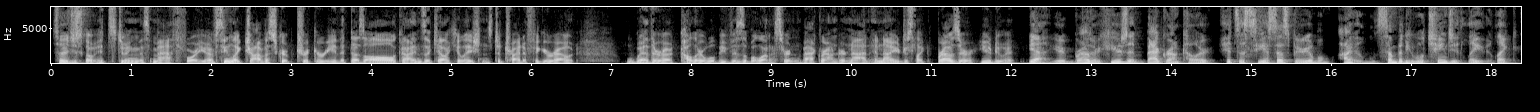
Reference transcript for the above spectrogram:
So it just So it's doing this math for you. I've seen like JavaScript trickery that does all kinds of calculations to try to figure out whether a color will be visible on a certain background or not. And now you're just like, browser, you do it. Yeah, your browser. Here's a background color. It's a CSS variable. I somebody will change it late. Like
